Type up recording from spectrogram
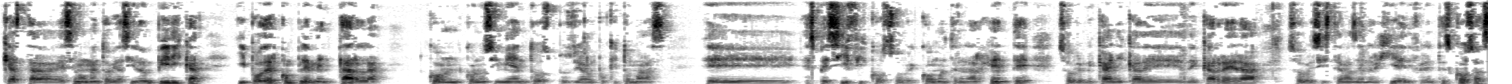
que hasta ese momento había sido empírica y poder complementarla con conocimientos pues ya un poquito más eh, específicos sobre cómo entrenar gente, sobre mecánica de, carrera, sobre sistemas de energía y diferentes cosas,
